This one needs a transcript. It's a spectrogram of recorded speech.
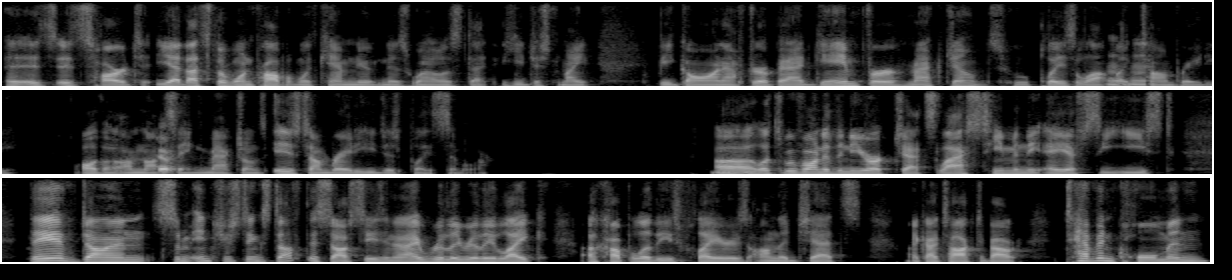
It's it's hard to yeah, that's the one problem with Cam Newton as well, is that he just might be gone after a bad game for Mac Jones, who plays a lot mm-hmm. like Tom Brady. Although I'm not yep. saying Mac Jones is Tom Brady, he just plays similar. Uh, mm-hmm. Let's move on to the New York Jets, last team in the AFC East they have done some interesting stuff this offseason. And I really, really like a couple of these players on the Jets. Like I talked about, Tevin Coleman,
